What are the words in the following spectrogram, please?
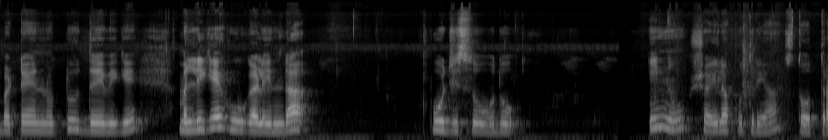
ಬಟ್ಟೆಯನ್ನುಟ್ಟು ದೇವಿಗೆ ಮಲ್ಲಿಗೆ ಹೂಗಳಿಂದ ಪೂಜಿಸುವುದು. ಇನ್ನು ಶೈಲಪುತ್ರಿಯ ಸ್ತೋತ್ರ.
